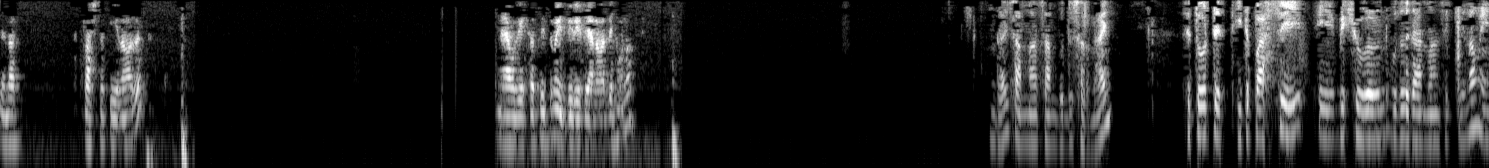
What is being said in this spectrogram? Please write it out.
වෙනස් ප්‍රශ්න තියෙනවද? නෑ වගේ සත්‍යෙත්ම ඉදිරියට යනවද එහෙමනොත් හොඳයි සම්මා සම්බුදු සරණයි. එතකොට ඊට පස්සේ ඒ භික්ෂුවරුන්ට බුදුරජාණන් වහන්සේ කියනවා මේ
